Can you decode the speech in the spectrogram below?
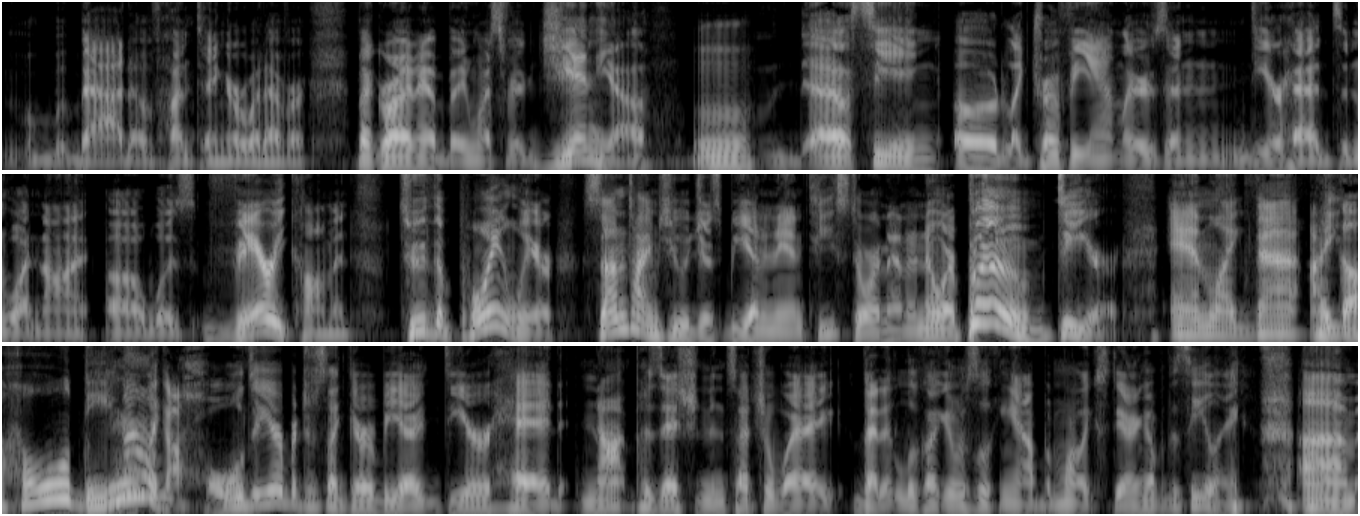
bad of hunting or whatever. But growing up in West Virginia, Mm. uh, seeing uh, like trophy antlers and deer heads and whatnot uh, was very common to the point where sometimes you would just be at an antique store and out of nowhere, boom, deer, and like that. I like I a whole deer. not like a whole deer, but just like there would be a deer head not positioned in such a way that it looked like it was looking out, but more like staring up at the ceiling. Um,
